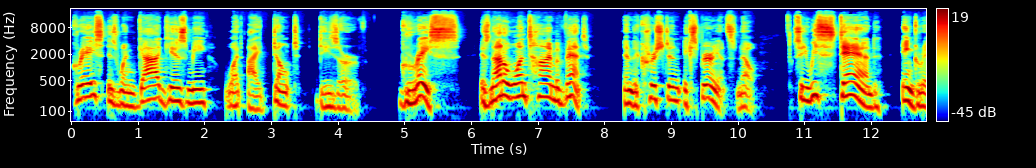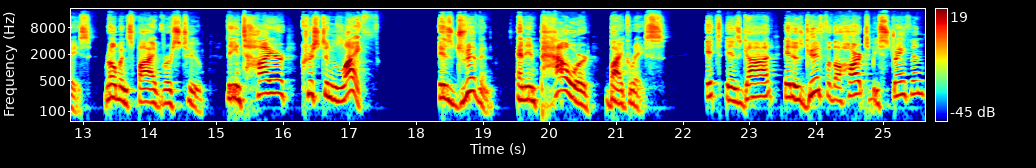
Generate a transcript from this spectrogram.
Grace is when God gives me what I don't deserve. Grace is not a one time event in the Christian experience. No. See, we stand in grace. Romans 5, verse 2. The entire Christian life is driven and empowered by grace. It is God, it is good for the heart to be strengthened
